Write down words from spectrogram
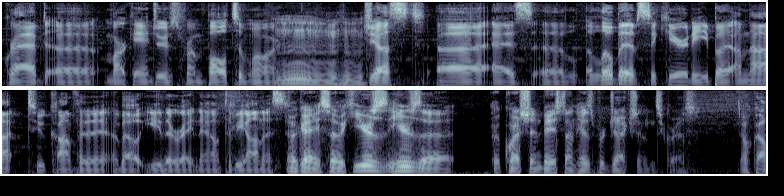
grabbed uh, Mark Andrews from Baltimore. Mm-hmm. Just uh, as a, a little bit of security, but I'm not too confident about either right now, to be honest. Okay, so here's here's a, a question based on his projections, Chris. Okay.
